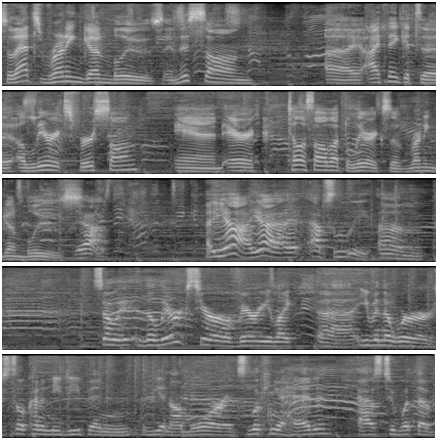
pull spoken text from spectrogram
So that's Running Gun Blues. And this song, uh, I think it's a, a lyrics first song. And Eric, tell us all about the lyrics of Running Gun Blues. Yeah. Uh, yeah, yeah, absolutely. Um, So it, the lyrics here are very like, uh, even though we're still kind of knee deep in the Vietnam War, it's looking ahead as to what the.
